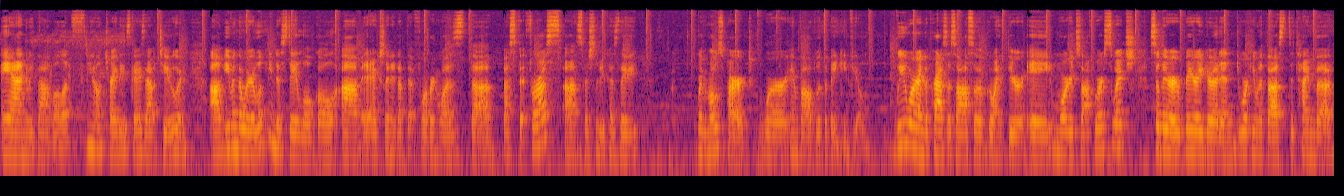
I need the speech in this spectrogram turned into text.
And we thought, well, let's you know try these guys out too. And um, even though we were looking to stay local, um, it actually ended up that Forbin was the best fit for us, uh, especially because they, for the most part, were involved with the banking field. We were in the process also of going through a mortgage software switch, so they were very good in working with us to time the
